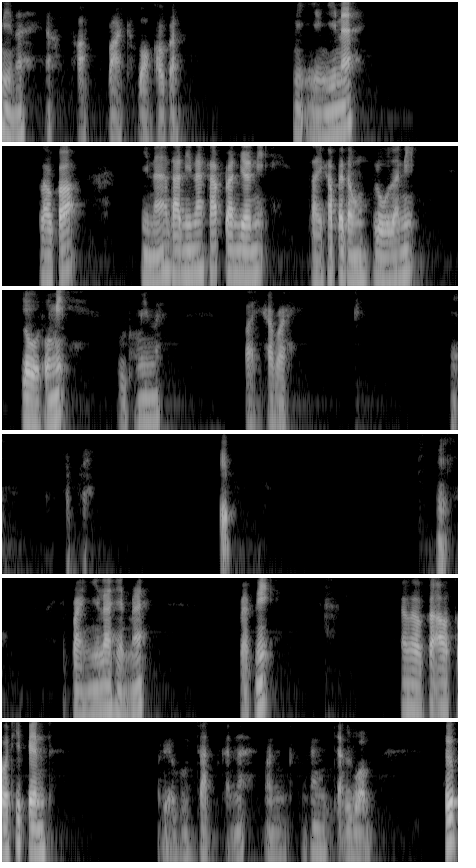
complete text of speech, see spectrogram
นี่นะถอดปากกระบอกออกก่อนนี่อย่างนี้นะ เราก็นี่นะด้านนี้นะครับด้านเดียวนี้ใส่เข้าไปตรงรูด้านนี้รูตรงนี้รูตรงนี้นะใส่เข้าไปนี่ใส่เข้าไปปึ๊บนี่ใส่เข้า ไปอย่างนี้แล้วเห็นไหมแบบนี้ แล้วเราก็เอาตัวที่เป็น เดี๋ยวผมจัดกันนะ มันค่อนข้างจะรวมปึ๊บ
